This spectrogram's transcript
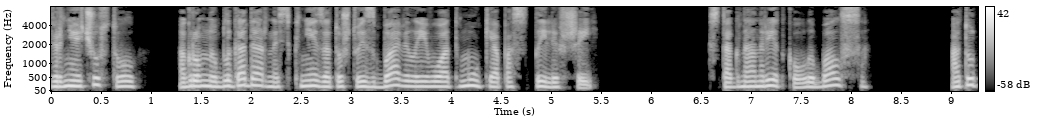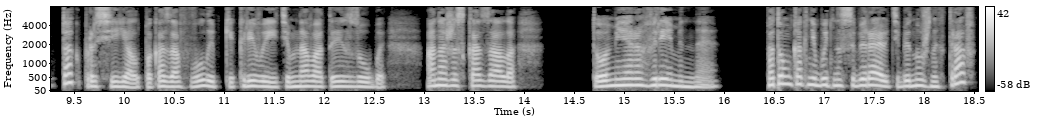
вернее, чувствовал огромную благодарность к ней за то, что избавила его от муки опостылевшей. Стагнан редко улыбался, а тут так просиял, показав в улыбке кривые темноватые зубы. Она же сказала, «То мера временная. Потом как-нибудь насобираю тебе нужных трав,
